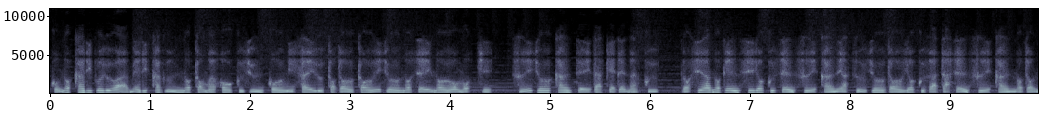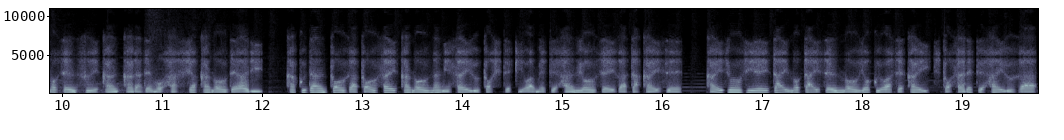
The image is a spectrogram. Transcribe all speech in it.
このカリブルはアメリカ軍のトマホーク巡航ミサイルと同等以上の性能を持ち、水上艦艇だけでなく、ロシアの原子力潜水艦や通常動力型潜水艦のどの潜水艦からでも発射可能であり、核弾頭が搭載可能なミサイルとして極めて汎用性が高いぜ。海上自衛隊の対戦能力は世界一とされて入るが、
